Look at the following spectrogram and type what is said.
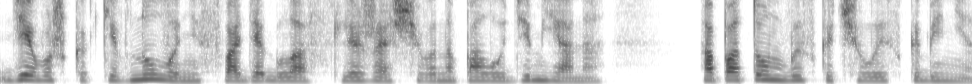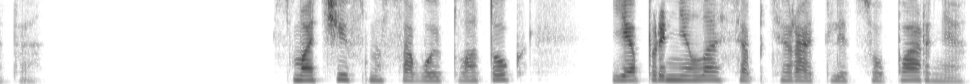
Девушка кивнула, не сводя глаз с лежащего на полу Демьяна, а потом выскочила из кабинета. Смочив носовой платок, я принялась обтирать лицо парня,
